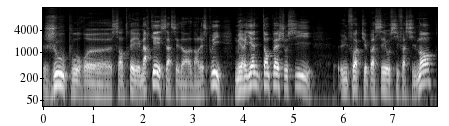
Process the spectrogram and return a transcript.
joue pour euh, centrer et marquer, ça c'est dans, l'esprit, mais rien ne t'empêche aussi, une fois que tu es passé aussi facilement,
